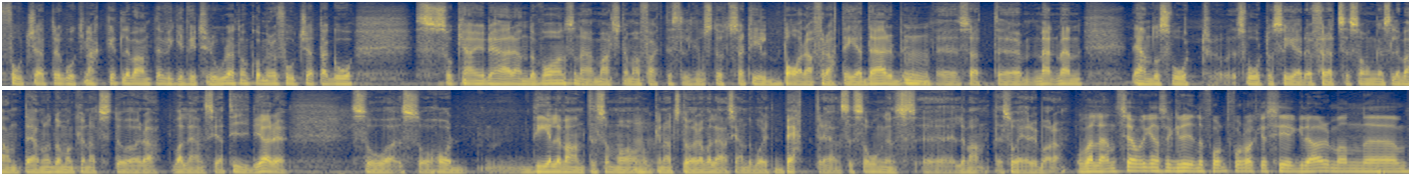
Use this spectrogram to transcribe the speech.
fortsätter att gå knackigt Levante, vilket vi tror att de kommer att fortsätta gå, så kan ju det här ändå vara en sån här match där man faktiskt liksom studsar till bara för att det är derby. Mm. Eh, så att, eh, men, men det är ändå svårt, svårt att se det för att säsongens Levante, även om de har kunnat störa Valencia tidigare, så, så har det Levante som har, mm. kunnat störa Valencia ändå varit bättre än säsongens eh, Levante. Så är det ju bara. Och Valencia har väl ganska gryende form, två raka segrar. Man eh,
